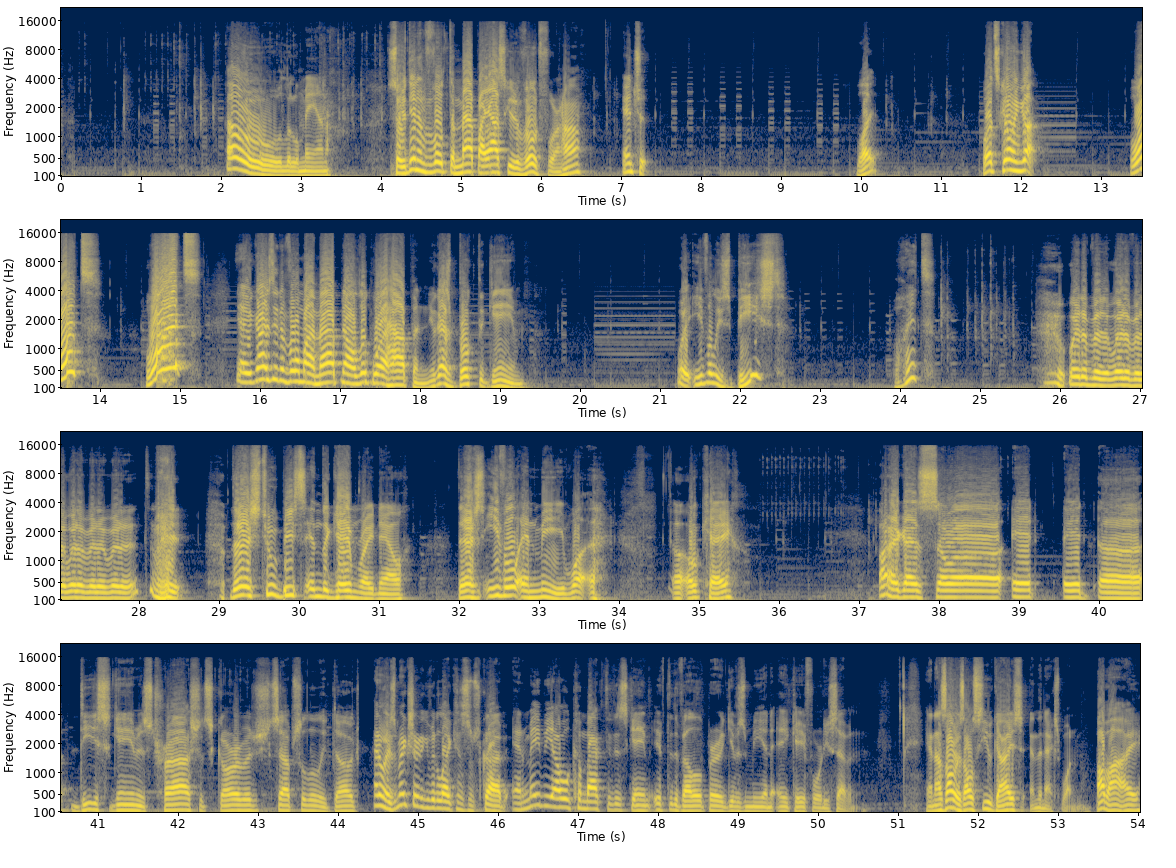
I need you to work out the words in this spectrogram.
Oh, little man. So you didn't vote the map I asked you to vote for, huh? Inter What? What's going on? What? What? Yeah, you guys didn't vote my map. Now look what happened. You guys broke the game. Wait, Evil is Beast? What? Wait a minute, wait a minute, wait a minute, wait a minute. Wait. There's two beasts in the game right now. There's Evil and me. What? Uh, okay. Alright guys, so uh it it uh this game is trash, it's garbage, it's absolutely dog. Anyways, make sure to give it a like and subscribe, and maybe I will come back to this game if the developer gives me an AK-47. And as always, I'll see you guys in the next one. Bye-bye.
